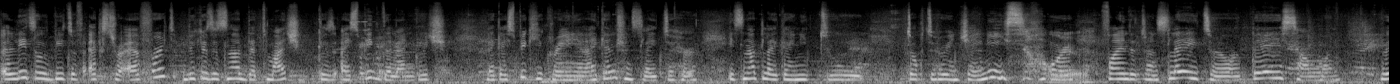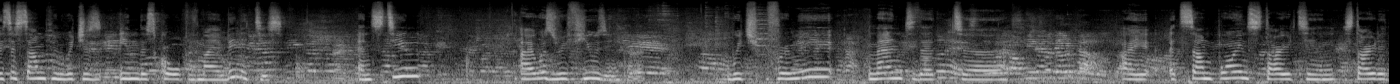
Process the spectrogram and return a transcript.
a little bit of extra effort, because it's not that much, because I speak the language, like I speak Ukrainian, I can translate to her. It's not like I need to talk to her in Chinese or find a translator or pay someone. This is something which is in the scope of my abilities. And still, I was refusing her which for me meant that uh, I at some point starting, started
